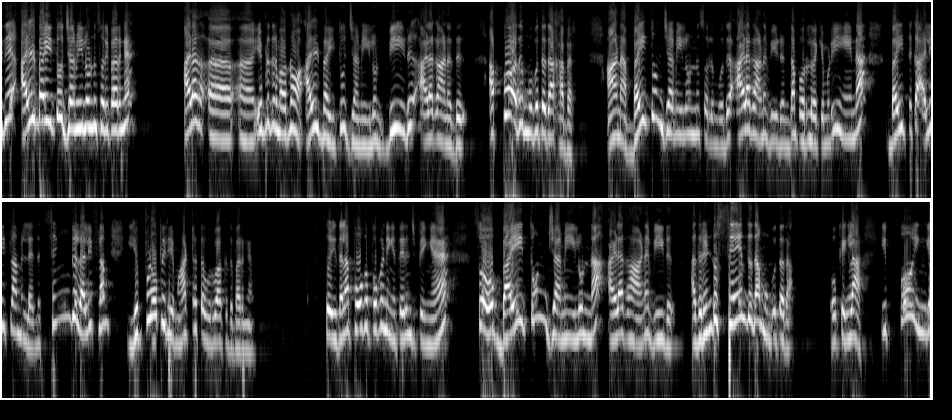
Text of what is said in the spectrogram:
இதே அல் பைத்து ஜமீலுன்னு சொல்லி பாருங்க. அழக எப்படி தெரியுமா வரணும்? அல் பைத்து ஜமீலுன். வீடு அழகானது. அப்போ அது முபுத்ததா ஹபர். ஆனா பைத்துன் ஜமீலுன்னு சொல்லும்போது அழகான வீடுன்னு தான் பொருள் வைக்க முடியும். ஏன்னா பைத்துக்கு அலிஃப்லாம் இல்லை. இந்த சிங்கிள் அலிஃப்லாம் எவ்வளோ பெரிய மாற்றத்தை உருவாக்குது பாருங்க. ஸோ இதெல்லாம் போக போக நீங்க தெரிஞ்சுப்பீங்க. ஸோ பைத்துன் ஜமீலுன்னா அழகான வீடு. அது ரெண்டும் சேர்ந்து தான் முபுத்ததா. ஓகேங்களா? இப்போ இங்க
